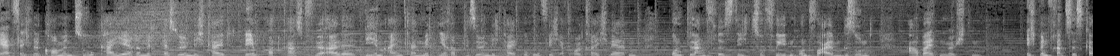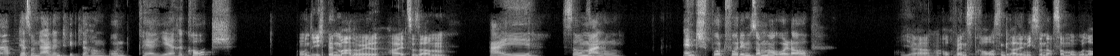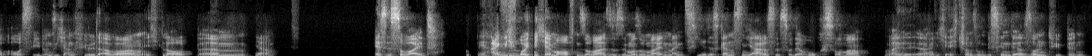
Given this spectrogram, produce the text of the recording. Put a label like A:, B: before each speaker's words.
A: Herzlich willkommen zu Karriere mit Persönlichkeit, dem Podcast für alle, die im Einklang mit ihrer Persönlichkeit beruflich erfolgreich werden und langfristig zufrieden und vor allem gesund arbeiten möchten. Ich bin Franziska, Personalentwicklerin und Karrierecoach.
B: Und ich bin Manuel. Hi zusammen.
A: Hi. So, Manu. Endspurt vor dem Sommerurlaub.
B: Ja, auch wenn es draußen gerade nicht so nach Sommerurlaub aussieht und sich anfühlt, aber ich glaube, ähm, ja, es ist soweit. Eigentlich freue ich mich ja immer auf den Sommer. Also es ist immer so mein, mein Ziel des ganzen Jahres ist so der Hochsommer, weil äh, ich echt schon so ein bisschen der Sonnentyp bin.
